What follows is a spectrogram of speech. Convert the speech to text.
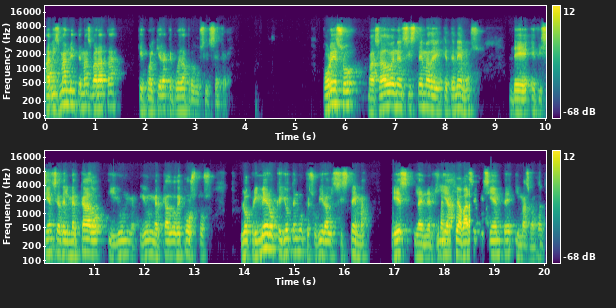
abismalmente más barata que cualquiera que pueda producir CFE. Por eso, basado en el sistema de, que tenemos de eficiencia del mercado y un, y un mercado de costos, lo primero que yo tengo que subir al sistema es la energía, más eficiente y más barata.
